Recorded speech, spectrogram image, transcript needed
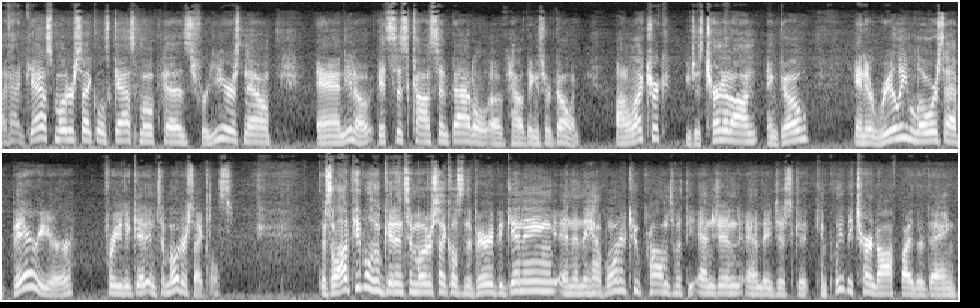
I've had gas motorcycles, gas mopeds for years now, and you know, it's this constant battle of how things are going. On electric, you just turn it on and go, and it really lowers that barrier for you to get into motorcycles. There's a lot of people who get into motorcycles in the very beginning and then they have one or two problems with the engine and they just get completely turned off by the thing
